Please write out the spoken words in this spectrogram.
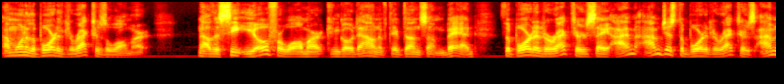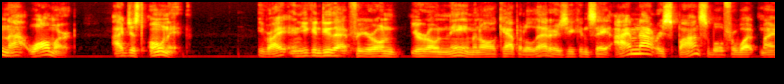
I'm one of the board of directors of Walmart. Now the CEO for Walmart can go down if they've done something bad. The board of directors say, I'm I'm just the board of directors. I'm not Walmart. I just own it right? And you can do that for your own your own name in all capital letters. You can say i'm not responsible for what my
